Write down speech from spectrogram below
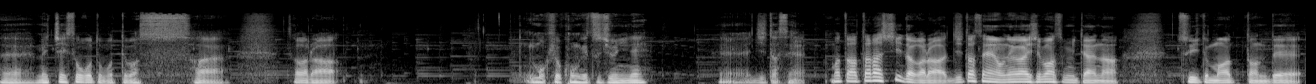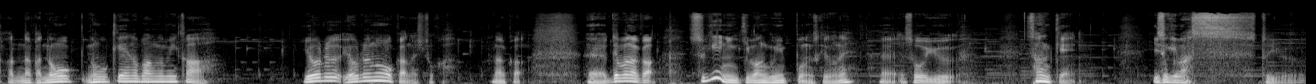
えーめっちゃ急ごうと思ってます。はい。だから、目標今月中にね、えー自他戦。また新しい、だから、自他戦お願いしますみたいなツイートもあったんで、あなんか農、農系の番組か。夜、夜農家の人か。なんか、えーでもなんか、すげえ人気番組っぽいんですけどね。えーそういう3件、急ぎます。という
